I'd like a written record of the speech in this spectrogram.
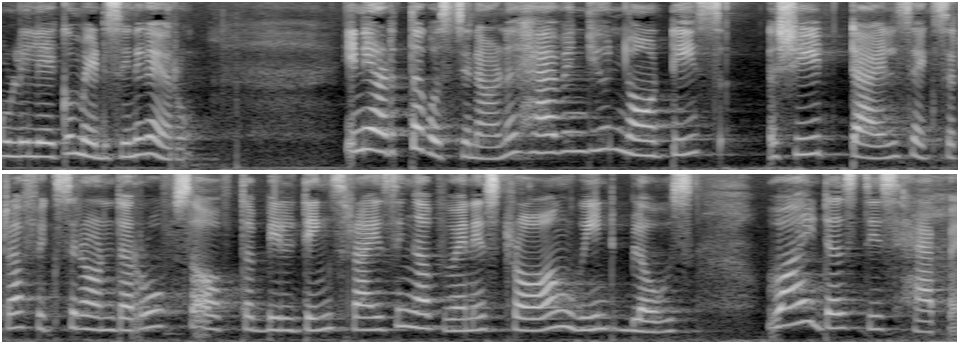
ഉള്ളിലേക്കും മെഡിസിൻ കയറും. ഇനി അടുത്ത ക്വസ്റ്റ്യൻ ആണ്. Having you notice sheet tiles etcetera fixed on the roofs of the buildings rising up when a strong wind blows why does this happen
